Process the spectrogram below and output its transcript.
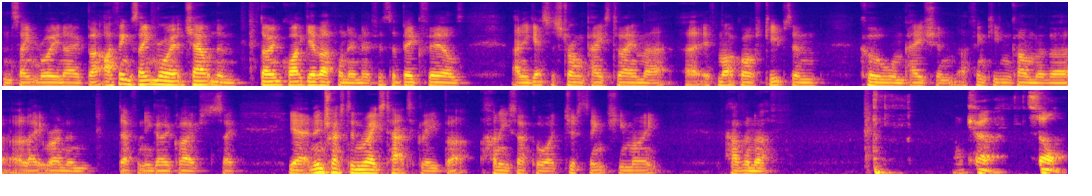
and St Roi. You know, but I think St Roi at Cheltenham don't quite give up on him if it's a big field and he gets a strong pace to aim at. Uh, if Mark Walsh keeps him cool and patient. I think he can come with a, a late run and definitely go close. So, yeah, an interesting race tactically, but Honeysuckle, I just think she might have enough. Okay, so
